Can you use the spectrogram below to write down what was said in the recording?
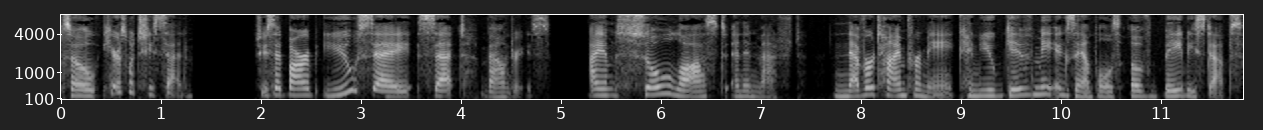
So here's what she said She said, Barb, you say set boundaries. I am so lost and enmeshed. Never time for me. Can you give me examples of baby steps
